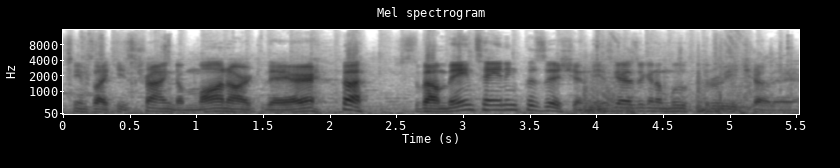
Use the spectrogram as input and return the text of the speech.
Seems like he's trying to monarch there. It's about maintaining position. These guys are going to move through each other.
